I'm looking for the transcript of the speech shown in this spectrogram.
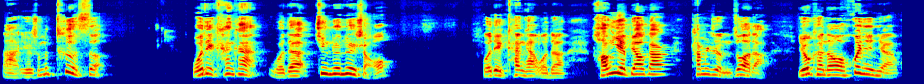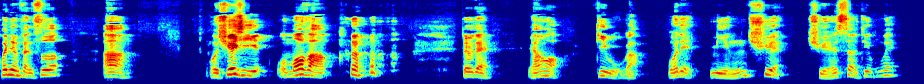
啊？有什么特色？我得看看我的竞争对手，我得看看我的行业标杆，他们是怎么做的。有可能我混进去，混进粉丝啊，我学习，我模仿，对不对？然后第五个，我得明确角色定位，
